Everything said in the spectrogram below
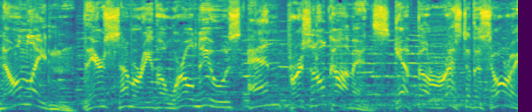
Noam Laden. Their summary of the world news and personal comments. Get the rest of the story.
